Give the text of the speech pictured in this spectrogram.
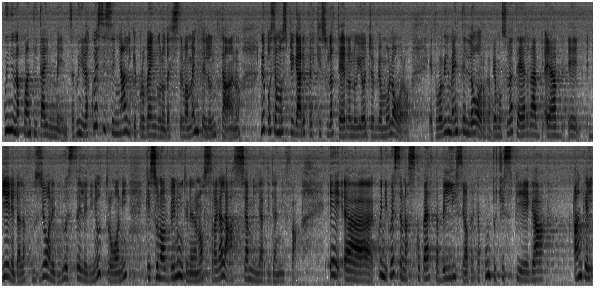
quindi una quantità immensa. Quindi da questi segnali che provengono da estremamente lontano, noi possiamo spiegare perché sulla Terra noi oggi abbiamo l'oro e probabilmente l'oro che abbiamo sulla Terra è, è, viene dalla fusione di due stelle di neutroni che sono avvenute nella nostra galassia miliardi di anni fa. E eh, quindi questa è una scoperta bellissima perché appunto ci spiega anche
